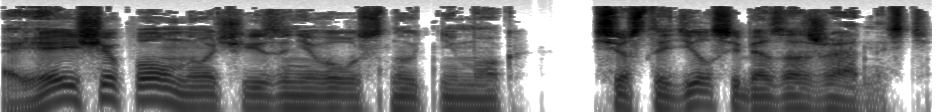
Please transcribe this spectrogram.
А я еще полночи из-за него уснуть не мог, все стыдил себя за жадность.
